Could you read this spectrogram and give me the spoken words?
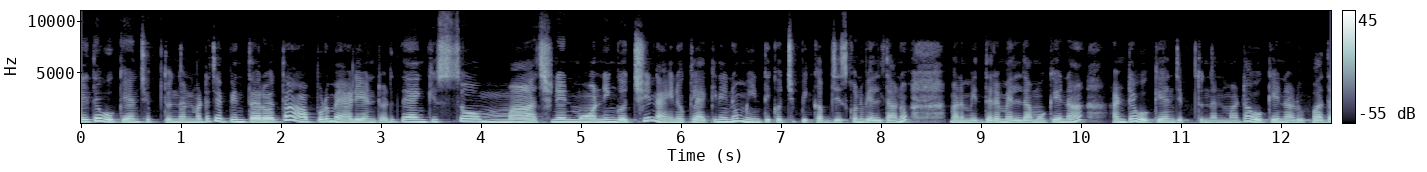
అయితే ఓకే అని చెప్తుంది అనమాట చెప్పిన తర్వాత అప్పుడు మ్యాడీ అంటాడు థ్యాంక్ యూ సో మచ్ నేను మార్నింగ్ వచ్చి నైన్ ఓ క్లాక్కి నేను మీ ఇంటికి వచ్చి పికప్ చేసుకొని వెళ్తాను. మనం ఇద్దరం వెళ్దాం ఓకేనా? అంటే ఓకే అని చెప్తుంది అనమాట ఓకే నాడు పద.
